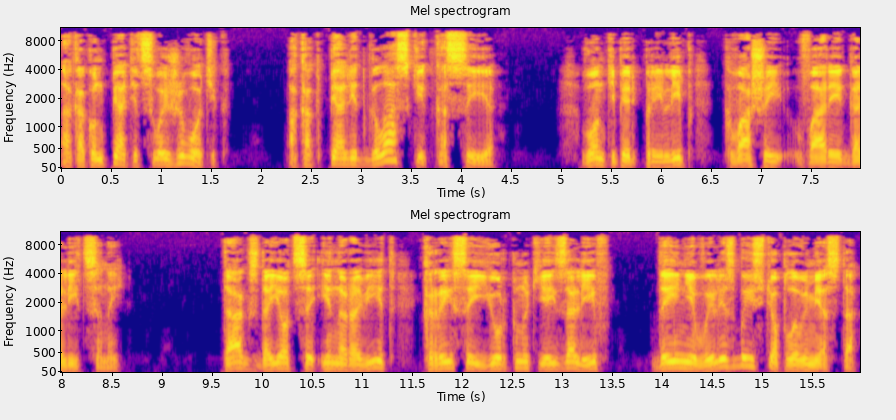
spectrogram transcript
А как он пятит свой животик, а как пялит глазки косые. Вон теперь прилип к вашей Варе Голицыной. Так, сдается, и норовит крысой юркнуть ей залив, да и не вылез бы из теплого места.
